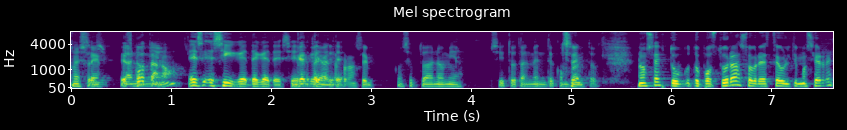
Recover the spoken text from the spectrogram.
Eso es. Es gota, ¿no? Es, sí, gete, gete, sí. sí. Concepto de anomia. Sí, totalmente completo. No sé, ¿tu, ¿tu postura sobre este último cierre?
